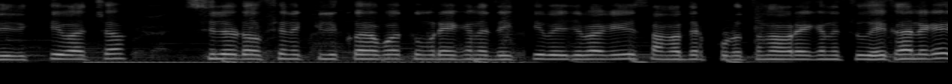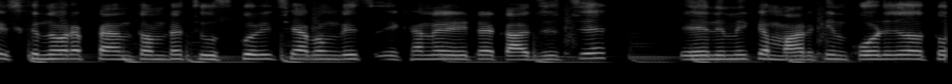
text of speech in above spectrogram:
দেখতে পাচ্ছ সিলেক্ট অপশনে ক্লিক করার পর তোমরা এখানে দেখতে পেয়ে যাবে আমাদের প্রথমে আমরা এখানে এখানে guys কিন্তু আমরা প্যান্থমটা চুজ করেছি এবং guys এখানে এটা কাজ হচ্ছে এনিমিকে মার্কিং করে দেওয়া তো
